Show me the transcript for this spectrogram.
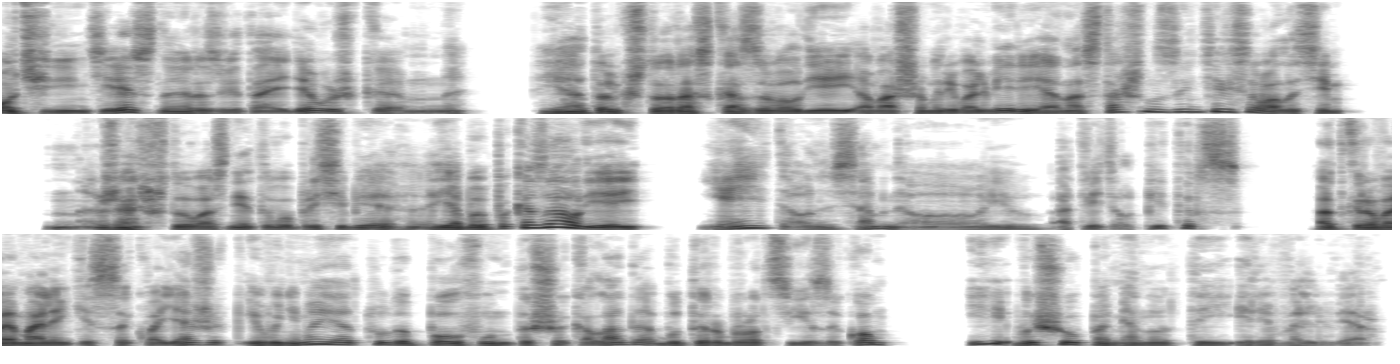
Очень интересная, развитая девушка. Я только что рассказывал ей о вашем револьвере, и она страшно заинтересовалась им. Жаль, что у вас нет его при себе. Я бы показал ей. — Нет, он со мною, — ответил Питерс, открывая маленький саквояжик и вынимая оттуда полфунта шоколада, бутерброд с языком и вышеупомянутый револьвер.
